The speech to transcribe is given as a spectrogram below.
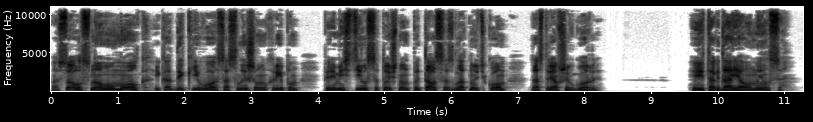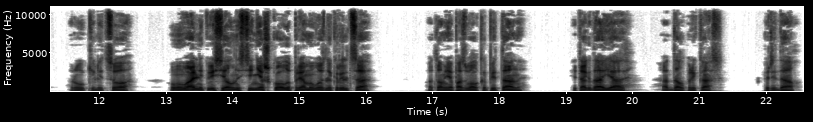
Посол снова умолк, и кадык его со слышимым хрипом переместился, точно он пытался сглотнуть ком, застрявший в горле. И тогда я умылся. Руки, лицо. Умывальник висел на стене школы прямо возле крыльца. Потом я позвал капитана. И тогда я отдал приказ. Передал.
